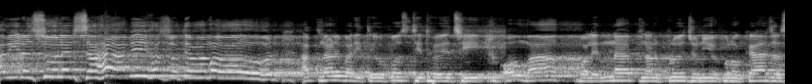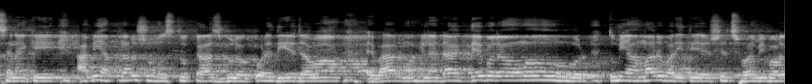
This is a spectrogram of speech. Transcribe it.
আমি রসুলের সাহাবি হজরত অমর আপনার বাড়িতে উপস্থিত হয়েছি। ও মা, বলেন না আপনার প্রয়োজনীয় কোনো কাজ আছে নাকি? আমি আপনার সমস্ত কাজগুলো করে দিয়ে যাব। এবার মহিলা ডাক দিয়ে বলে অমর তুমি আমার বাড়িতে এসেছ, আমি বড়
